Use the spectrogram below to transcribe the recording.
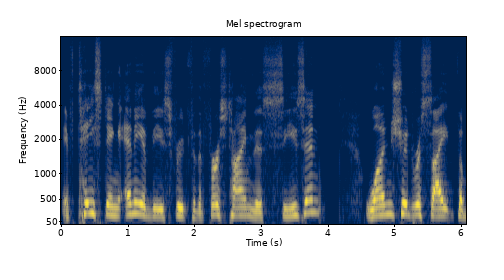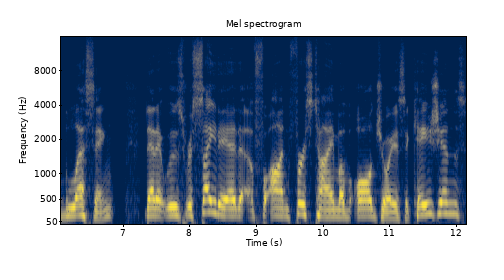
If tasting any of these fruit for the first time this season, one should recite the blessing that it was recited on first time of all joyous occasions,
